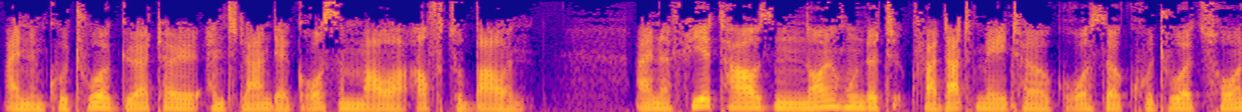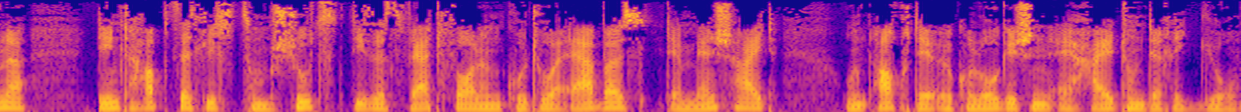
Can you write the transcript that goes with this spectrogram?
einen Kulturgürtel entlang der Großen Mauer aufzubauen. Eine 4900 Quadratmeter große Kulturzone dient hauptsächlich zum Schutz dieses wertvollen Kulturerbes der Menschheit und auch der ökologischen Erhaltung der Region.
